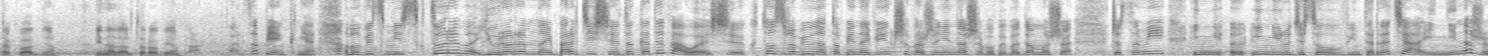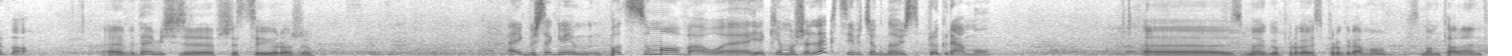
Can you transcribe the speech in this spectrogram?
Dokładnie. I nadal to robię. Bardzo pięknie. A powiedz mi, z którym jurorem najbardziej się dogadywałeś? Kto zrobił na tobie największe wrażenie na żywo? Bo wiadomo, że czasami inni, e, inni ludzie są w internecie, a inni na żywo. E, wydaje mi się, że wszyscy jurorzy. A jakbyś tak nie wiem, podsumował, e, jakie może lekcje wyciągnąłeś z programu? E, z mojego pro, z programu, z Mam Talent,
